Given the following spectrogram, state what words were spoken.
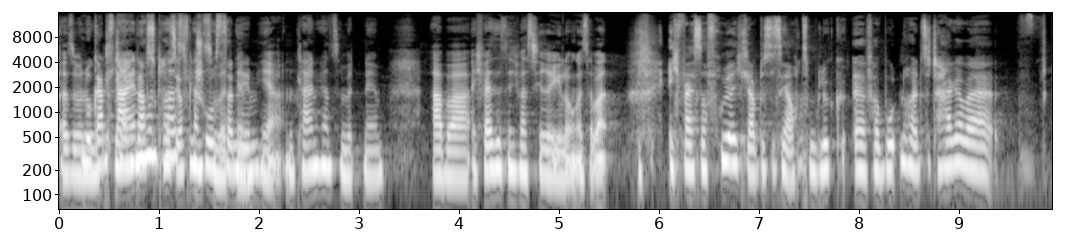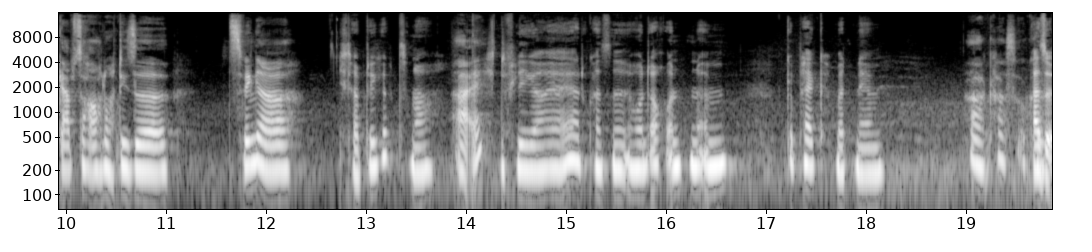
Also wenn Nur du einen ganz klein kleinen darfst Hund du quasi hast, auf den kannst du Schoß dann mitnehmen. nehmen. Ja, einen kleinen kannst du mitnehmen. Aber ich weiß jetzt nicht, was die Regelung ist, aber Ich weiß noch früher, ich glaube, das ist ja auch zum Glück äh, verboten heutzutage, aber gab es doch auch noch diese Zwinger. ich glaube, die gibt's noch. Ah, echt? Die Flieger, ja, ja. Du kannst den Hund auch unten im Gepäck mitnehmen. Ah, krass, okay. Also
